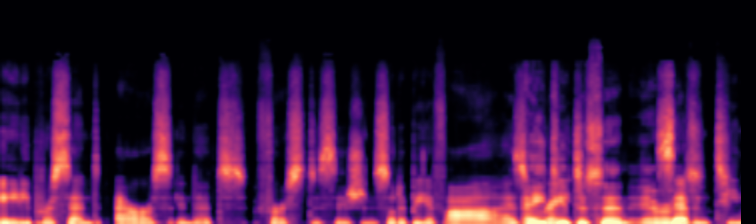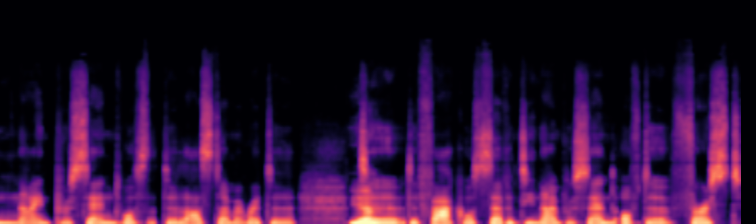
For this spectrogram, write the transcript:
80% errors in that first decision so the BFA has a Eighty rate percent errors. 79% was the last time i read the Yeah. the, the fact was 79% of the first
